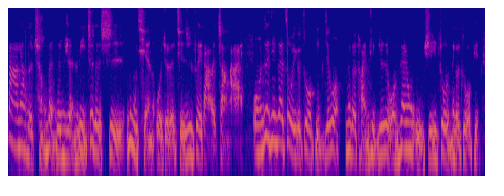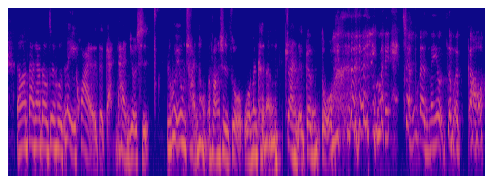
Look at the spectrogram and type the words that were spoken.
大量的成本跟人力，这个是目前我觉得其实是最大的障碍。我们最近在做一个作品，结果那个团体就是我们在用五 G 做那个作品，然后大家到最后累坏了的感叹就是。如果用传统的方式做，我们可能赚的更多，因为成本没有这么高。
